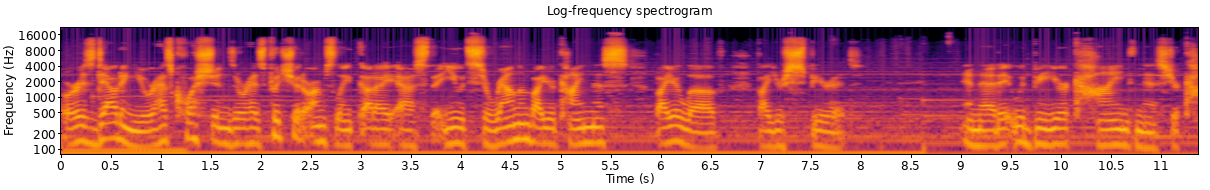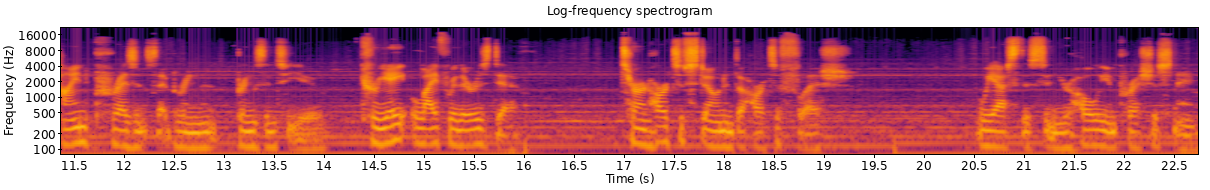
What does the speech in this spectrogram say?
or is doubting you or has questions or has put you at arm's length, God, I ask that you would surround them by your kindness, by your love, by your spirit, and that it would be your kindness, your kind presence that bring, brings them to you. Create life where there is death. Turn hearts of stone into hearts of flesh. We ask this in your holy and precious name.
